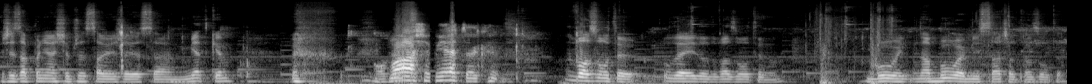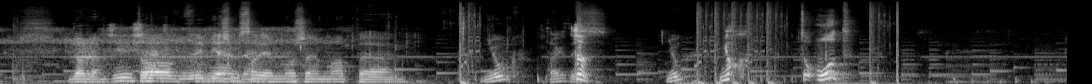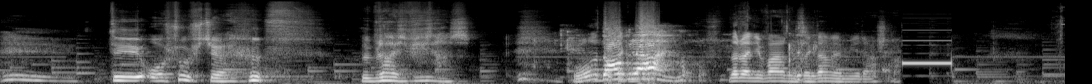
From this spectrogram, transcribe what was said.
Jeszcze zapomniałem się przedstawić, że jestem Mietkiem. O właśnie, Mietek. 2 złote. Tutaj do 2 złote no. Buły, na bułę mi stacza 2 złote. Dobra, Dzisiaj to wybierzmy sobie może mapę... Nuke? Tak? To Co? jest... Nuke? Niuk. To what? Ty oszuście. Wybrałeś Miraż. What? Dobra! Dobra, nieważne, zagramy Miraża.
